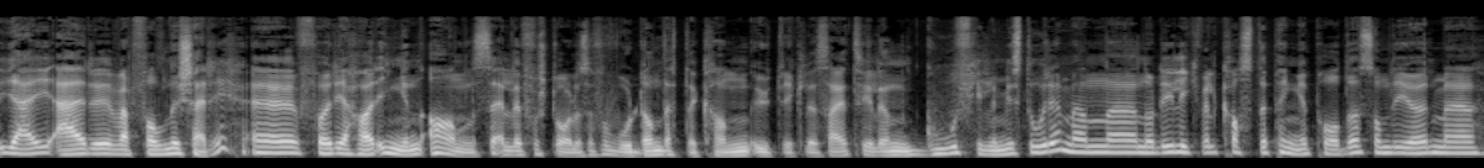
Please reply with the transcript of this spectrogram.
Jeg er i hvert fall nysgjerrig, for jeg har ingen anelse eller forståelse for hvordan dette kan utvikle seg til en god filmhistorie, men når de likevel kaster penger på det som de gjør med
